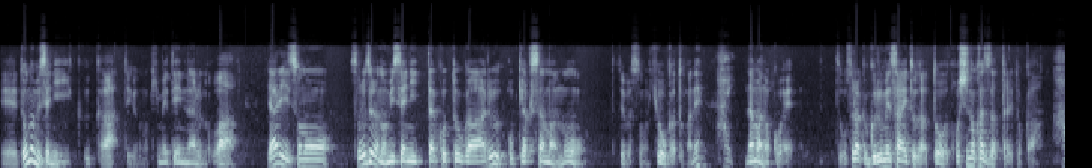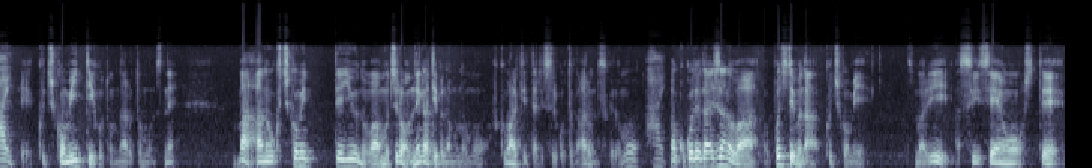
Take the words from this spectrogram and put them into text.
えー、どの店に行くかっていうのの決め手になるのはやはりそのそれぞれのお店に行ったことがあるお客様の例えばその評価とかね、はい、生の声。おそらくグルメサイトだと星の数だったりとか、はい。えー、口コミっていうことになると思うんですね。まあ、あの口コミっていうのはもちろんネガティブなものも含まれていたりすることがあるんですけども、はい。まあ、ここで大事なのはポジティブな口コミ。つまり推薦をして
